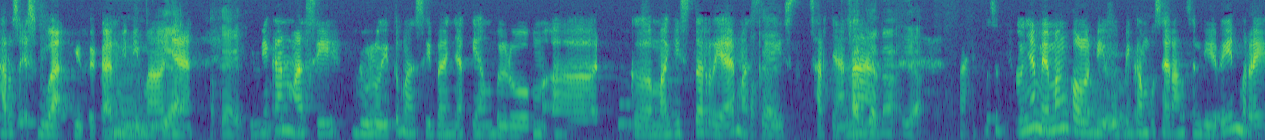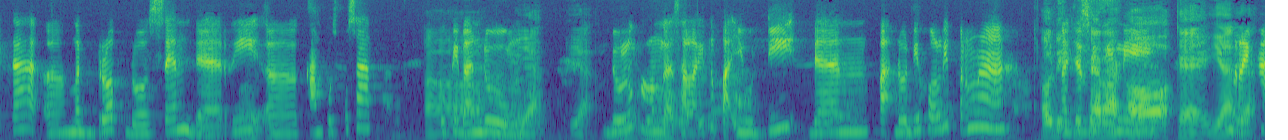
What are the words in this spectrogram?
harus S2 gitu kan Hmm, minimalnya. iya. Oke. Ini kan masih dulu itu masih banyak yang belum eh, ke magister ya, masih Oke. sarjana. Sarjana, ya. Nah, itu sebetulnya memang kalau di UPI Kampus Serang sendiri mereka eh, ngedrop dosen dari eh, kampus pusat. UPI Bandung. Iya, iya. Dulu kalau nggak salah itu Pak Yudi dan Pak Dodi Holid pernah Oh, di, ngajar di Serang. sini. Oh, oke, iya, iya. mereka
